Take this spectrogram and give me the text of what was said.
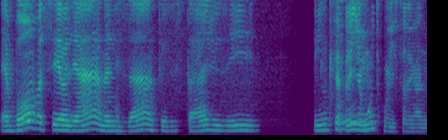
é bom você olhar, analisar teus estágios e. e Você aprende entender. muito com isso, tá ligado?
